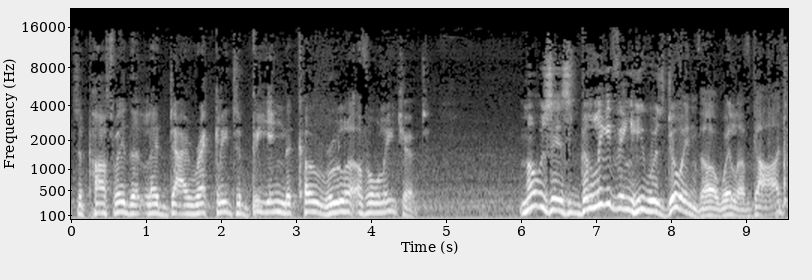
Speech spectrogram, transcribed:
It's a pathway that led directly to being the co ruler of all Egypt. Moses, believing he was doing the will of God,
